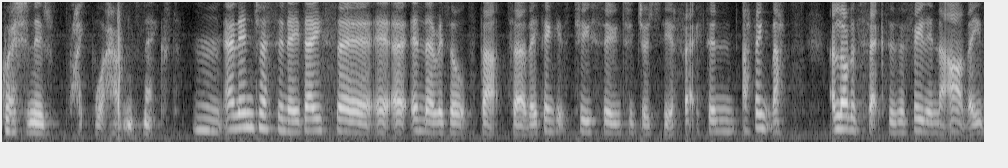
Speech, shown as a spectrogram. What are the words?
question is, right, what happens next? Mm, and interestingly, they say uh, uh, in their results that uh, they think it's too soon to judge the effect. And I think that's a lot of sectors are feeling that, aren't they?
